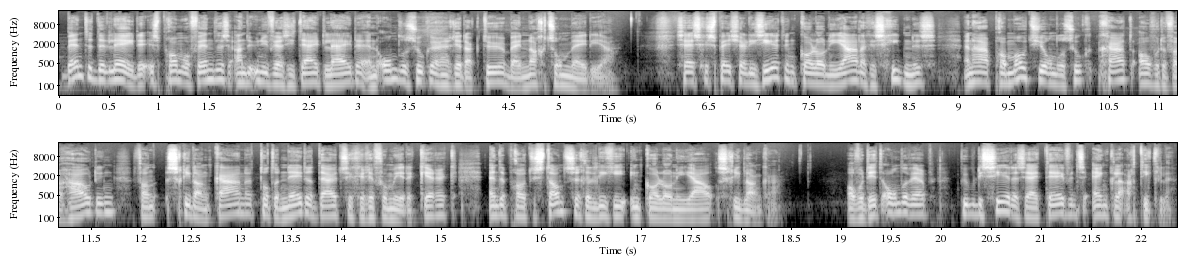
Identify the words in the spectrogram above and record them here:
Bente de Lede is promovendus aan de Universiteit Leiden en onderzoeker en redacteur bij Nachtzon Media. Zij is gespecialiseerd in koloniale geschiedenis en haar promotieonderzoek gaat over de verhouding van Sri Lankanen tot de Neder-Duitse gereformeerde kerk en de protestantse religie in koloniaal Sri Lanka. Over dit onderwerp publiceerde zij tevens enkele artikelen.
